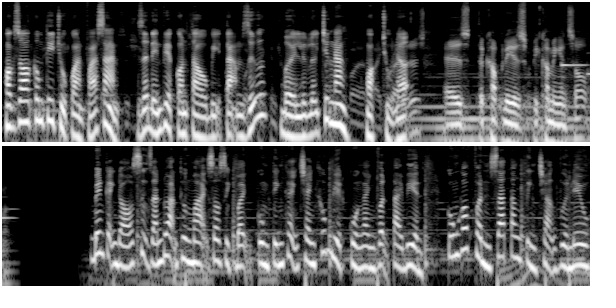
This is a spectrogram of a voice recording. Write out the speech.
hoặc do công ty chủ quản phá sản dẫn đến việc con tàu bị tạm giữ bởi lực lượng chức năng hoặc chủ nợ. Bên cạnh đó, sự gián đoạn thương mại do dịch bệnh cùng tính cạnh tranh khốc liệt của ngành vận tải biển cũng góp phần gia tăng tình trạng vừa nêu.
